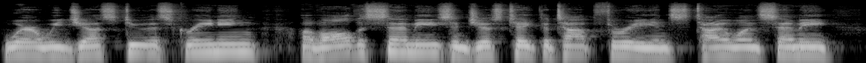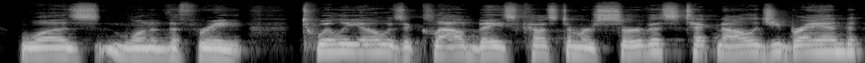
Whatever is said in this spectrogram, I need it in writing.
where we just do the screening of all the semis and just take the top three. And Taiwan Semi was one of the three. Twilio is a cloud based customer service technology brand.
